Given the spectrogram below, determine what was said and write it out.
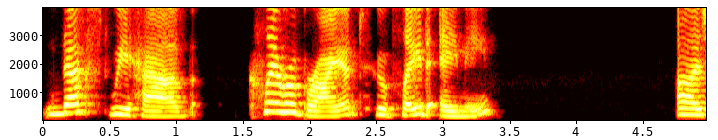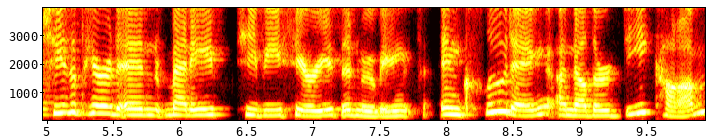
Next, we have Clara Bryant, who played Amy. Uh, she's appeared in many TV series and movies, including another DCOM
